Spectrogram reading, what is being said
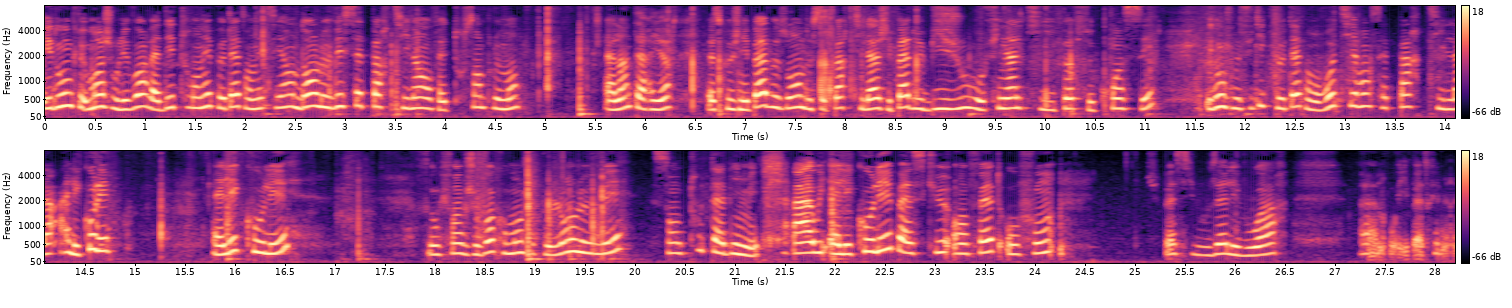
et donc, moi, je voulais voir la détourner peut-être en essayant d'enlever cette partie-là, en fait, tout simplement à l'intérieur parce que je n'ai pas besoin de cette partie là j'ai pas de bijoux au final qui peuvent se coincer. Et donc je me suis dit que peut-être en retirant cette partie là elle est collée. Elle est collée. Donc il faut que je vois comment je peux l'enlever sans tout abîmer. Ah oui elle est collée parce que en fait au fond je sais pas si vous allez voir. Ah non vous voyez pas très bien.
